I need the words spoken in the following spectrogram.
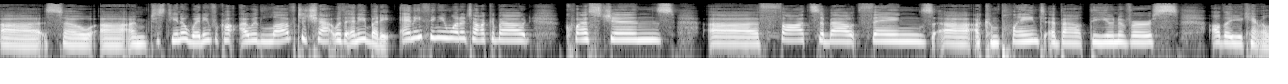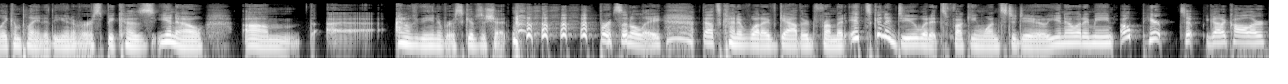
Uh, so uh, I'm just you know waiting for call. I would love to chat with anybody. Anything you want to talk about? Questions, uh, thoughts about things, a complaint about the universe. Although you can't really complain to the universe because you know, um, I don't think the universe gives a shit. Personally, that's kind of what I've gathered from it. It's going to do what it's fucking wants to do. You know what I mean? Oh, here, so we got a caller.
